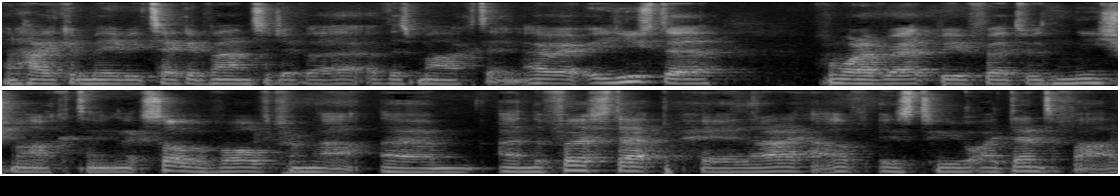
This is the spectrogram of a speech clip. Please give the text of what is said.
and how you can maybe take advantage of, uh, of this marketing. Oh, it used to, from what I've read, be referred to as niche marketing. and It sort of evolved from that. Um, and the first step here that I have is to identify.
